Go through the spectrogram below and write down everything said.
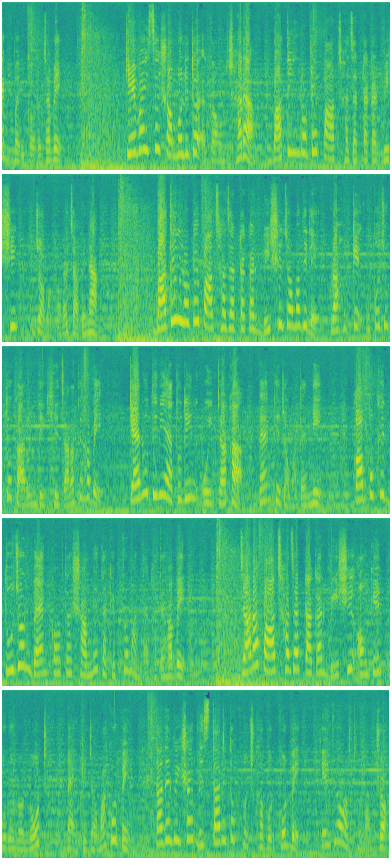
একবারই করা যাবে। কেওয়াইসি সম্বলিত অ্যাকাউন্ট ছাড়া বাতিল নোটে পাঁচ হাজার টাকার বেশি জমা করা যাবে না। বাতিল নোটে পাঁচ হাজার টাকার বেশি জমা দিলে গ্রাহককে উপযুক্ত কারণ দেখিয়ে জানাতে হবে কেন তিনি এতদিন ওই টাকা ব্যাংকে জমা দেননি। কমপক্ষে দুজন ব্যাংক কর্তার সামনে তাকে প্রমাণ দেখাতে হবে। যারা পাঁচ হাজার টাকার বেশি অঙ্কের পুরনো নোট ব্যাংকে জমা করবেন, তাদের বিষয়ে বিস্তারিত খোঁজখবর করবে কেন্দ্রীয় অর্থমন্ত্রক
